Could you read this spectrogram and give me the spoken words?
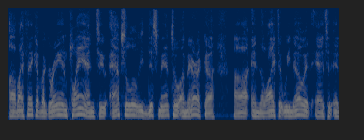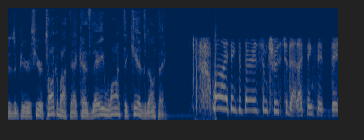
of, I think, of a grand plan to absolutely dismantle America uh, and the life that we know it as it, as it appears here. Talk about that because they want the kids, don't they? I think that there is some truth to that. I think that, that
